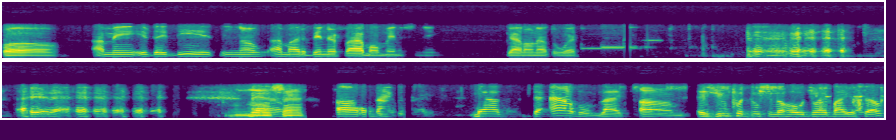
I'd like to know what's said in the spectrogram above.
Uh, I mean, if they did, you know, I might have been there five more minutes and then got on out the way. I hear that. You know what I'm saying? Um, now the album, like, um, is you producing the whole joint by yourself?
